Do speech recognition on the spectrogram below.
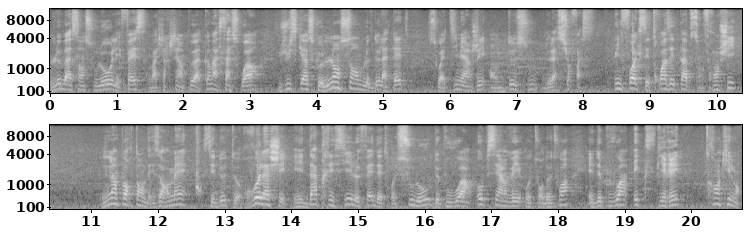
le bassin sous l'eau, les fesses, on va chercher un peu à, comme à s'asseoir jusqu'à ce que l'ensemble de la tête soit immergé en dessous de la surface. Une fois que ces trois étapes sont franchies, L'important désormais, c'est de te relâcher et d'apprécier le fait d'être sous l'eau, de pouvoir observer autour de toi et de pouvoir expirer tranquillement.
